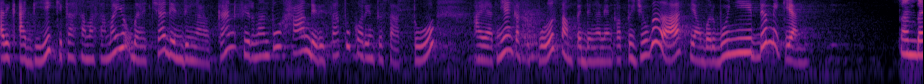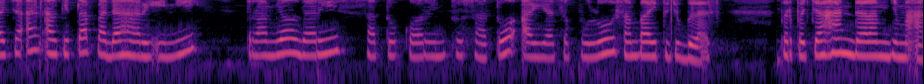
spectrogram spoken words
Adik-adik, kita sama-sama yuk baca dan dengarkan firman Tuhan dari 1 Korintus 1 ayatnya yang ke-10 sampai dengan yang ke-17 yang berbunyi demikian. Pembacaan Alkitab pada hari ini terambil dari 1 Korintus 1 ayat 10 sampai 17. Perpecahan dalam jemaat.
